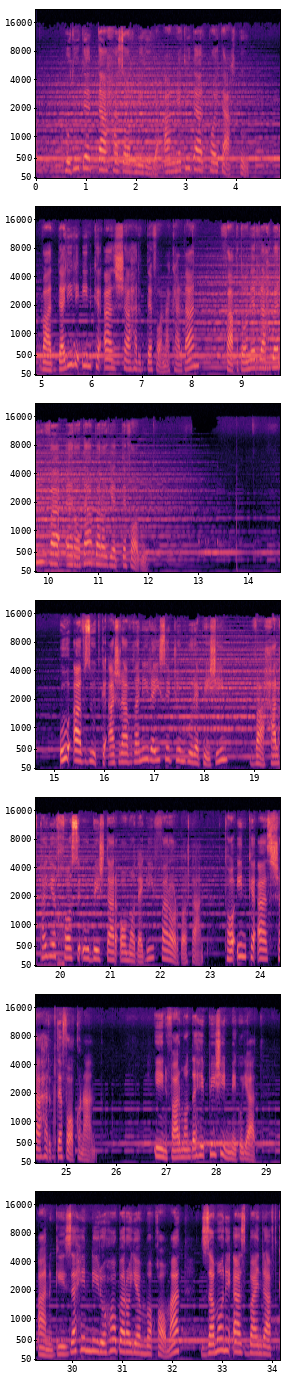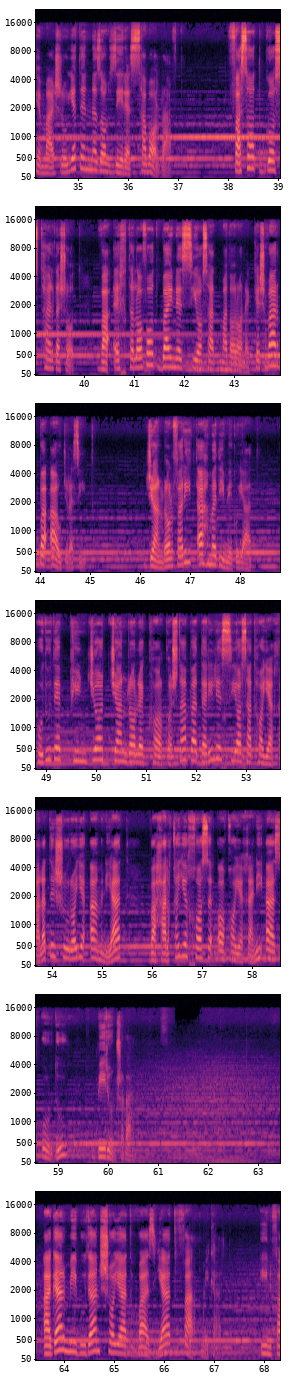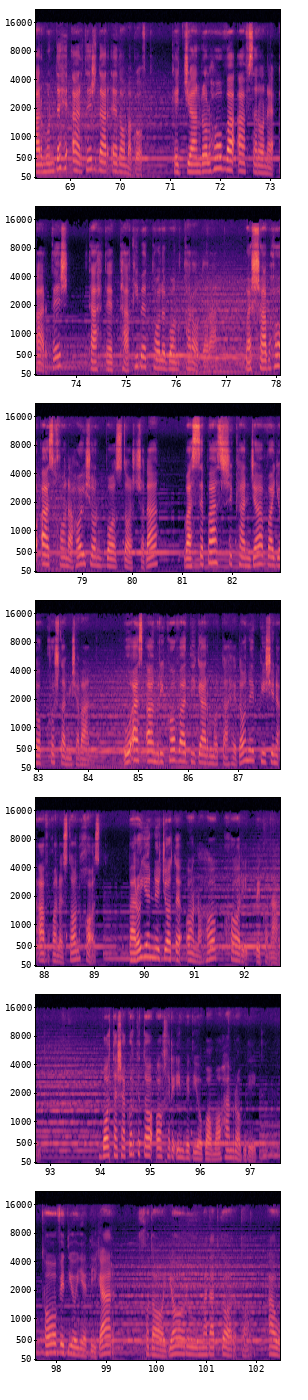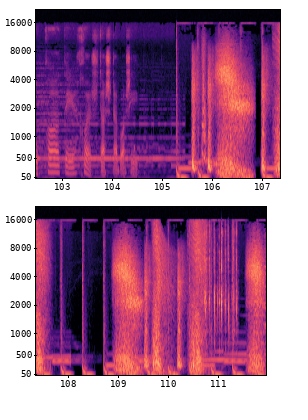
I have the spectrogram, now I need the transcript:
حدود ده هزار نیروی امنیتی در پایتخت بود و دلیل این که از شهر دفاع نکردن فقدان رهبری و اراده برای دفاع بود. او افزود که اشرف غنی رئیس جمهور پیشین و حلقه خاص او بیشتر آمادگی فرار داشتند تا اینکه از شهر دفاع کنند. این فرمانده پیشین می‌گوید انگیزه نیروها برای مقاومت زمانی از بین رفت که مشروعیت نظام زیر سوال رفت. فساد گسترده شد و اختلافات بین سیاستمداران کشور به اوج رسید. جنرال فرید احمدی می‌گوید حدود 50 جنرال کارکشته به دلیل سیاست های غلط شورای امنیت و حلقه خاص آقای غنی از اردو بیرون شدند. اگر می بودن شاید وضعیت فرق می کرد. این فرمانده ارتش در ادامه گفت که جنرال ها و افسران ارتش تحت تعقیب طالبان قرار دارند و شبها از خانه هایشان بازداشت شده و سپس شکنجه و یا کشته می شوند. او از امریکا و دیگر متحدان پیشین افغانستان خواست برای نجات آنها کاری بکنند. با تشکر که تا آخر این ویدیو با ما همراه بودید. تا ویدیوی دیگر خدایار و مددگارتان اوقات خوش داشته باشید.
